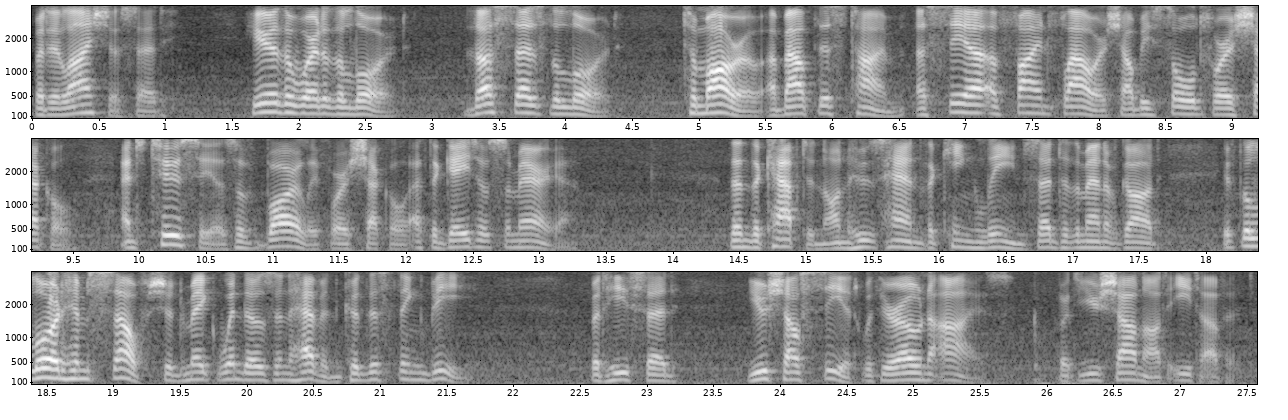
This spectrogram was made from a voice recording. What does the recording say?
But Elisha said, Hear the word of the Lord. Thus says the Lord Tomorrow, about this time, a seah of fine flour shall be sold for a shekel and two seahs of barley for a shekel at the gate of Samaria. Then the captain, on whose hand the king leaned, said to the man of God, If the Lord himself should make windows in heaven, could this thing be? But he said, You shall see it with your own eyes, but you shall not eat of it.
